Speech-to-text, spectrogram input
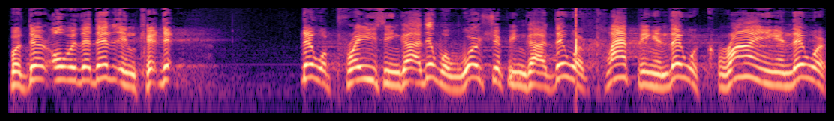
But they're over there, they didn't care. They, they were praising God, they were worshiping God, they were clapping and they were crying and they were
